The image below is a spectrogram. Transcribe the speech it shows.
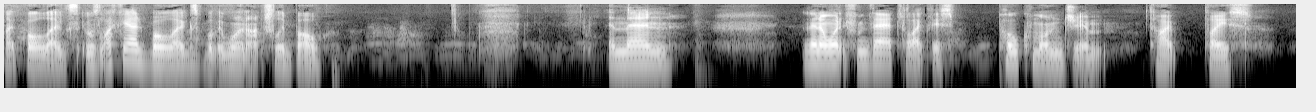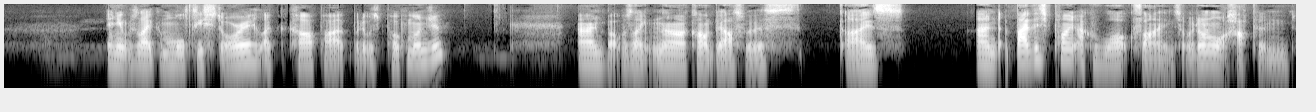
like bow legs. It was like they had bow legs, but they weren't actually bow. And then then I went from there to like this Pokemon gym type place. And it was like a multi story, like a car park, but it was Pokemon gym. And but was like, no, I can't be asked with this, guys. And by this point I could walk fine, so I don't know what happened,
